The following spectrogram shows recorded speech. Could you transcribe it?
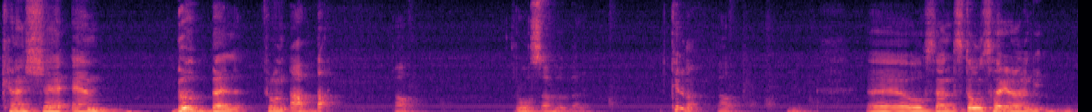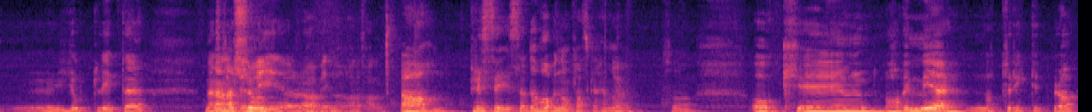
kanske en bubbel från ABBA. Ja. Rosa bubbel. Till och med. Ja. Eh, och sen Stones har jag redan eh, gjort lite. Men annars så... vin- Rödvin i alla fall. Ja, Mm. precis. Ja, Då har vi någon flaska hemma. Ja. Och ehm, vad har vi mer? Något riktigt bra?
